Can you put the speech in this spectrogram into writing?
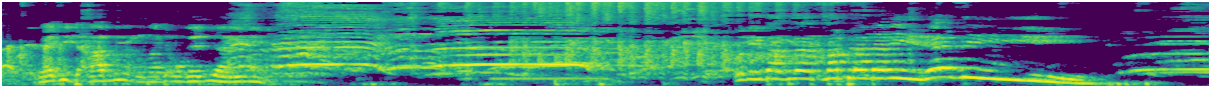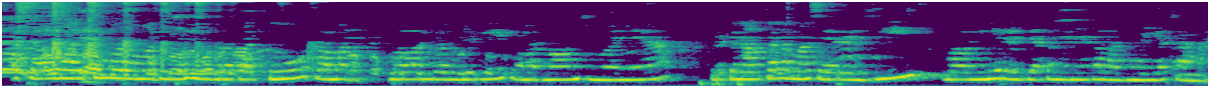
Gaji tak kami aku ngajak mau gaji hari ini. Oke kita lihat penampilan dari Rezi. Assalamualaikum warahmatullahi wabarakatuh. Selamat malam Bang Jerry, selamat malam semuanya. Perkenalkan nama saya Rezi. Malam ini Rezi akan menyanyikan lagu Iya Sama.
